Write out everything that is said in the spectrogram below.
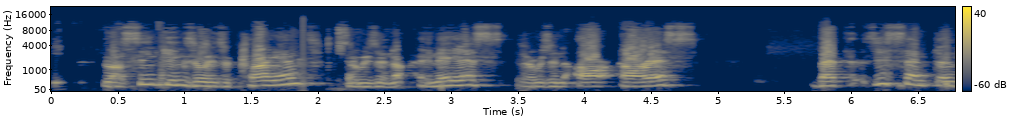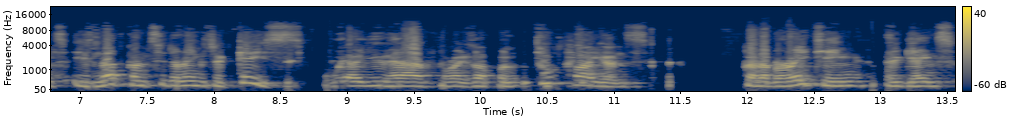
you are thinking there is a client, there is an, an AS, there is an RS, but this sentence is not considering the case where you have, for example, two clients collaborating against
